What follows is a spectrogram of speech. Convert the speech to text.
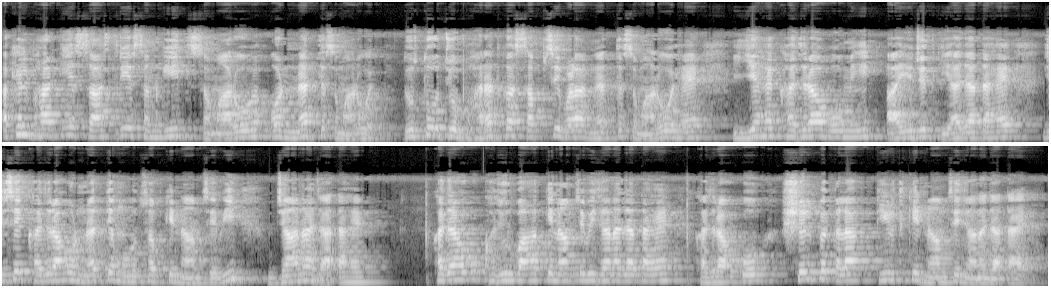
अखिल भारतीय शास्त्रीय संगीत समारोह और नृत्य समारोह। दोस्तों, जो भारत का सबसे बड़ा नृत्य समारोह है, यह खजुराहो में आयोजित किया जाता है, जिसे खजुराहो नृत्य महोत्सव के नाम से भी जाना जाता है। खजुराहो को खजूर बाहक के नाम से भी जाना जाता है, खजुराहो को शिल्प कला तीर्थ के नाम से जाना जाता है।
